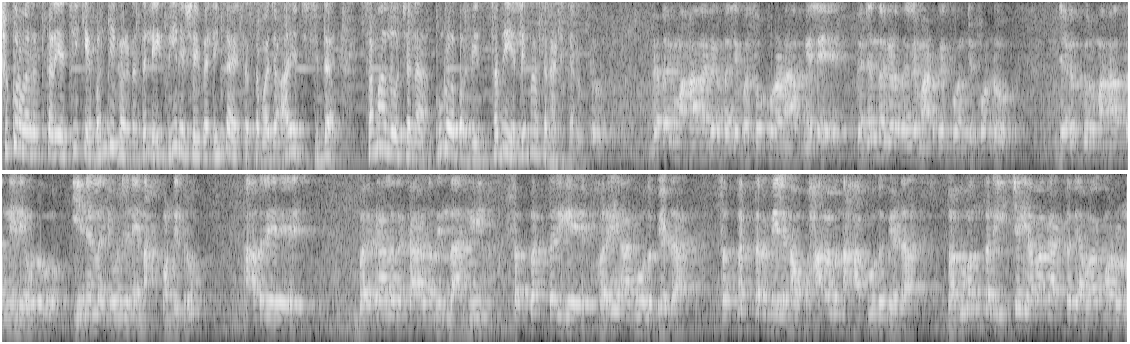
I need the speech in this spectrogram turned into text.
ಶುಕ್ರವಾರ ಸ್ಥಳೀಯ ಜಿಕೆ ಬಂಡಿಗಾರ್ಡನ್ನಲ್ಲಿ ವೀರಶೈವ ಲಿಂಗಾಯತ ಸಮಾಜ ಆಯೋಜಿಸಿದ್ದ ಸಮಾಲೋಚನಾ ಪೂರ್ವಭಾವಿ ಸಭೆಯಲ್ಲಿ ಮಾತನಾಡಿದರು. ಗದಗ ಮಹಾನಗರದಲ್ಲಿ ಬಸವ ಪುರಾಣ ಆದ್ಮೇಲೆ ಗಜೇಂದ್ರಗಡದಲ್ಲಿ ಮಾಡಬೇಕು ಅಂತಿಕೊಂಡು ಜಗದ್ಗುರು ಮಹಾಸನ್ನಿಧಿಯವರು ಏನೆಲ್ಲ ಯೋಜನೆಯನ್ನು ಹಾಕೊಂಡಿದ್ರು ಆದರೆ ಬರಗಾಲದ ಕಾರಣದಿಂದಾಗಿ ಸದ್ಭಕ್ತರಿಗೆ ಹೊರೆಯಾಗುವುದು ಬೇಡ. ಸದ್ಭಕ್ತರ ಮೇಲೆ ನಾವು ಭಾರವನ್ನು ಹಾಕುವುದು ಬೇಡ. ಭಗವಂತನ ಇಚ್ಛೆ ಯಾವಾಗ ಆಗ್ತದೆ ಯಾವಾಗ ಮಾಡೋಣ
